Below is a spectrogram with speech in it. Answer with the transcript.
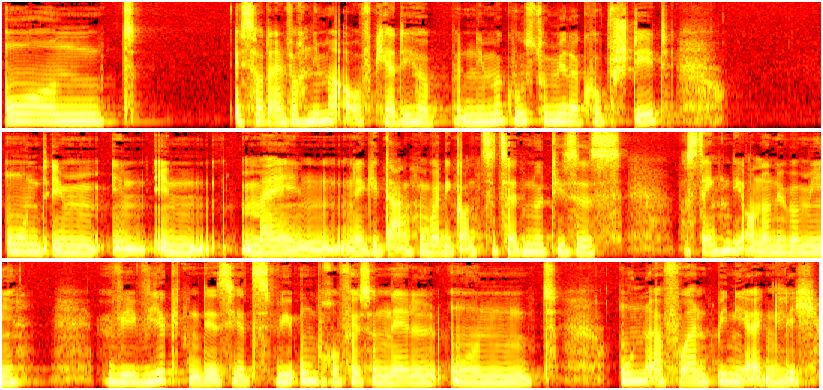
Und es hat einfach nicht mehr aufgehört. Ich habe nicht mehr gewusst, wo mir der Kopf steht. Und im, in, in meine Gedanken war die ganze Zeit nur dieses, was denken die anderen über mich? Wie wirkt denn das jetzt? Wie unprofessionell und unerfahren bin ich eigentlich.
